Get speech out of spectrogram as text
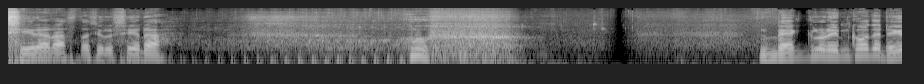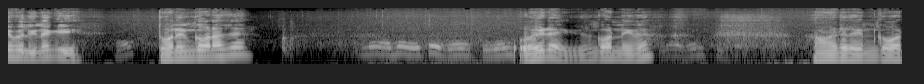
সেরা রাস্তা ছিল, সেরা। উফ। ব্যাগগুলো রেন কভারতে ঢেকে ফেলি নাকি তোমার রেন কভার আছে ওইটাই রেন কভার নেই না আমার একটা রেন কভার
